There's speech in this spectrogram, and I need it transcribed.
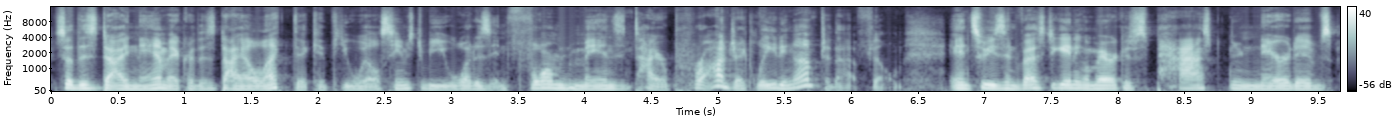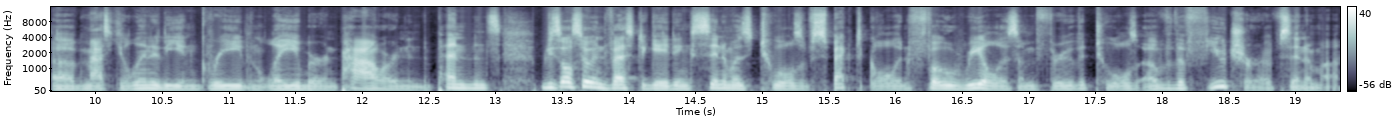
So this dynamic or this dialectic, if you will, seems to be what has informed Mann's entire project leading up to that film. And so he's investigating America's past through narratives of masculinity and greed and labor and power and independence, but he's also investigating cinema's tools of spectacle and faux realism through the tools of the future of cinema.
